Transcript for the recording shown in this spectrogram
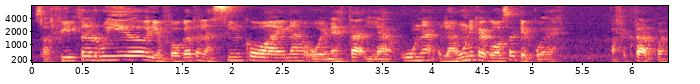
O sea, filtra el ruido y enfócate en las cinco vainas o en esta, la, una, la única cosa que puedes afectar, pues.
